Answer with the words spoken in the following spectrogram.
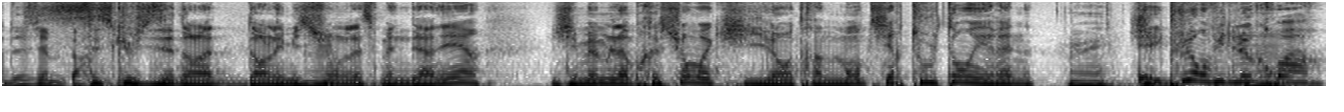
deuxième partie. C'est ce que je disais dans la- dans l'émission Mm. de la semaine dernière. J'ai même l'impression, moi, qu'il est en train de mentir tout le temps, Eren. Ouais. J'ai Et- plus envie de le Mm. croire.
